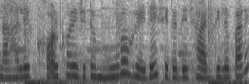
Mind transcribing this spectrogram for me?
না হলে খড়খড়ে যেটা মুড়ো হয়ে যায়, সেটা দিয়ে ঝাড় দিলে পারে।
